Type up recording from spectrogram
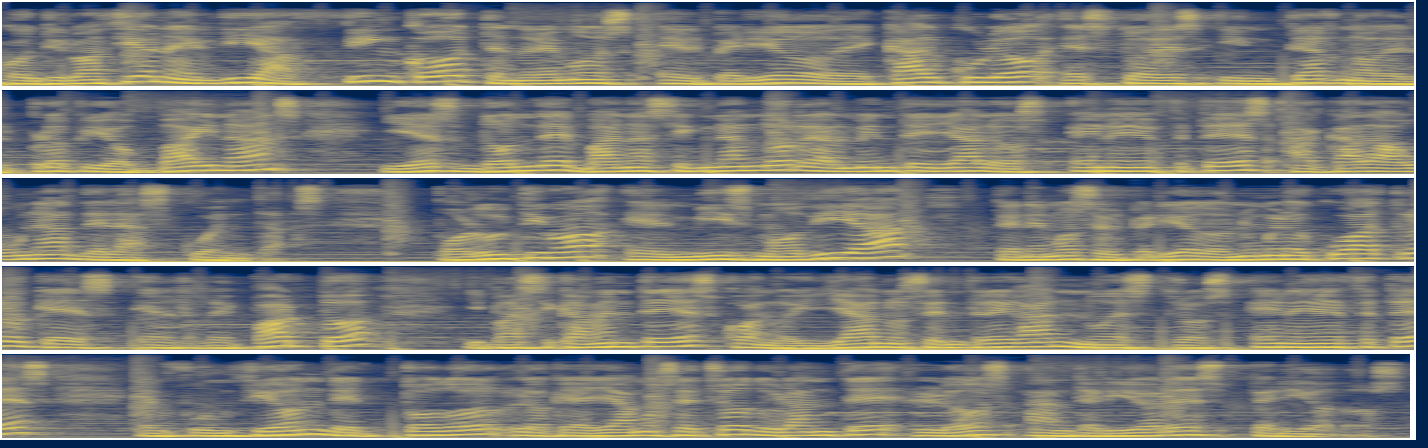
continuación, el día 5 tendremos el periodo de cálculo, esto es interno del propio Binance y es donde van asignando realmente ya los NFTs a cada una de las cuentas. Por último, el mismo día tenemos el periodo número 4 que es el reparto y básicamente es cuando ya nos entregan nuestros NFTs en función de todo lo que hayamos hecho durante los anteriores periodos.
